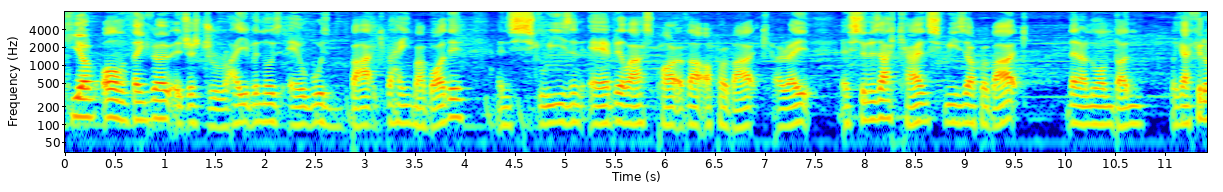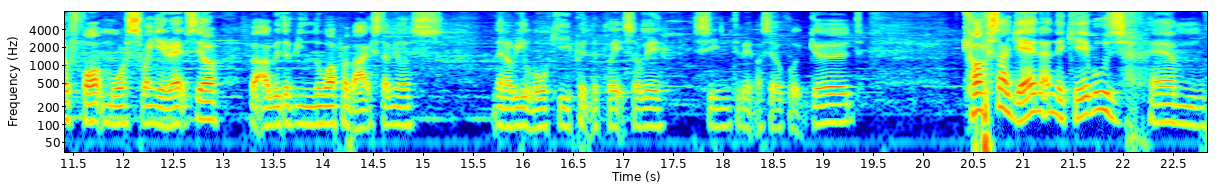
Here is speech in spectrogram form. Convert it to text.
Here, all I'm thinking about is just driving those elbows back behind my body and squeezing every last part of that upper back, alright? As soon as I can squeeze the upper back, then I know I'm done. Like, I could have fought more swingy reps there, but I would have been no upper back stimulus. And then a wee low key putting the plates away, scene to make myself look good. Cuffs again in the cables. Um,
